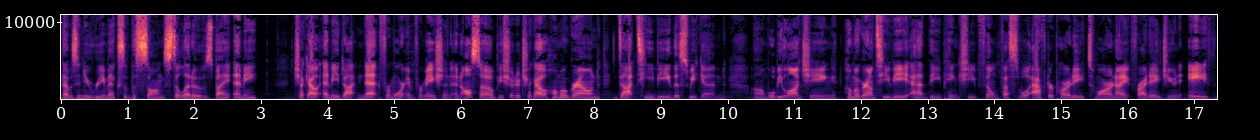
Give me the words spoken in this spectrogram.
That was a new remix of the song Stilettos by Emmy. Check out Emmy.net for more information, and also be sure to check out homoground.tv this weekend. Um, we'll be launching Homoground TV at the Pink Sheep Film Festival after party tomorrow night, Friday, June 8th,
